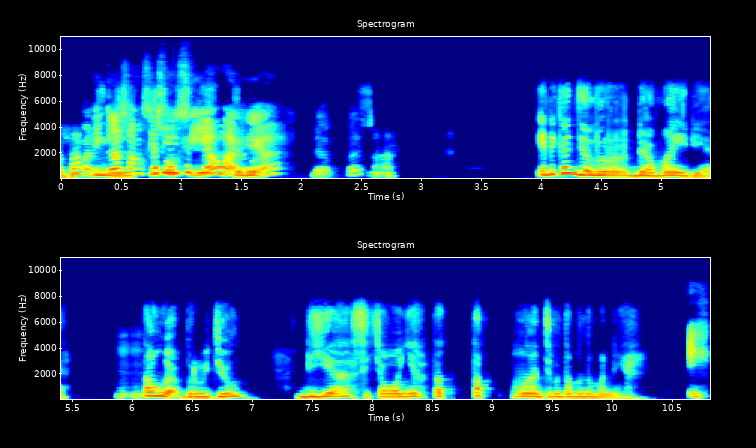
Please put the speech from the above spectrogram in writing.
tetapi Paling nggak sanksi kan kan sosial lah ya dapat. ini kan jalur damai dia. Mm-mm. Tahu nggak berujung dia si cowoknya tetap mengancam teman-temannya. Ih,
